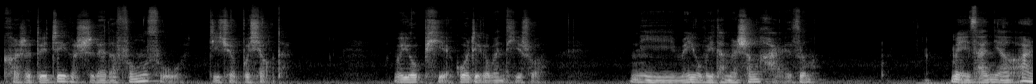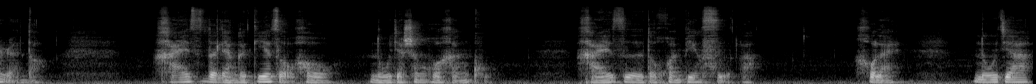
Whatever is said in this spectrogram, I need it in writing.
可是对这个时代的风俗的确不晓得，唯有撇过这个问题说：“你没有为他们生孩子吗？”美残娘黯然道：“孩子的两个爹走后，奴家生活很苦，孩子都患病死了。后来，奴家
